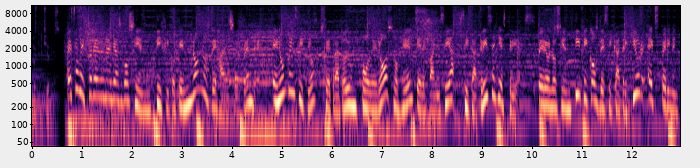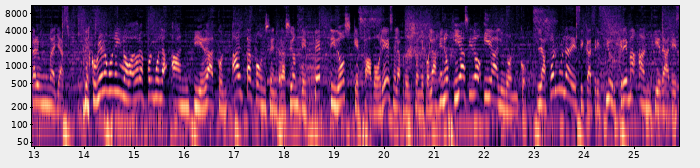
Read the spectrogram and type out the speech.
Restricciones. Esta es la historia de un hallazgo científico que no nos deja de sorprender. En un principio se trató de un poderoso gel que desvanecía cicatrices y estrías. Pero los científicos de Cicatricure experimentaron un hallazgo. Descubrieron una innovadora fórmula antiedad con alta concentración de péptidos que favorece la producción de colágeno y ácido hialurónico. La fórmula de Cicatricure crema antiedad es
